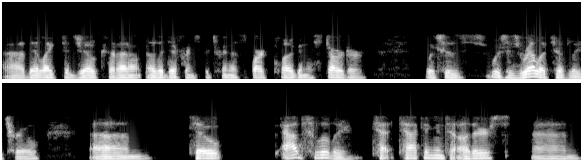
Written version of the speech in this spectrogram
Uh, they like to joke that I don't know the difference between a spark plug and a starter, which is which is relatively true. Um, so absolutely t- tapping into others. Um,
